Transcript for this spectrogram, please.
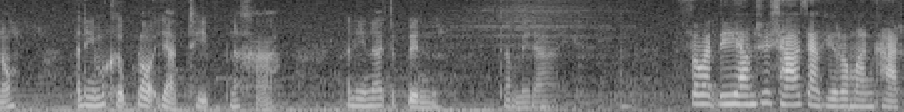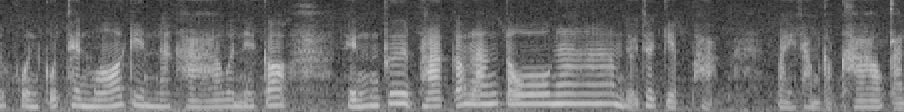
เนาะอันนี้มะเขือเปราะหยาดทิพย์นะคะ อันนี้น่าจะเป็นจำไม่ได้ สวัสดียามเช้าจากเยอรมันค่ะทุกคนกูเทนมอกินนะคะ วันนี้ก็เห็นพืชผักกำลังโตงาม เดี๋ยวจะเก็บผักไปทำกับข้าวกัน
